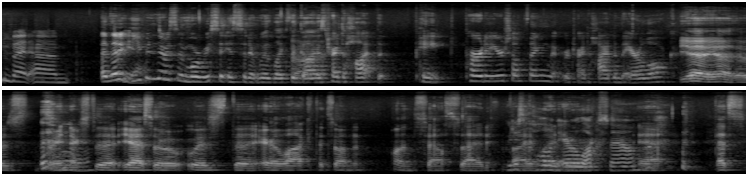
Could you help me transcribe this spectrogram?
but um, And then Yeah. even there was a more recent incident with like the guys Uh. trying to hide the paint party or something that were trying to hide in the airlock. Yeah, yeah, that was right next to yeah. So it was the airlock that's on on south side. We just call them door. airlocks now. Yeah, that's.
